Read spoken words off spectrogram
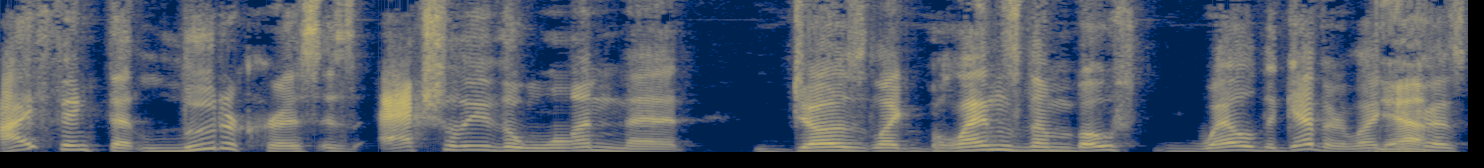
I think that Ludacris is actually the one that does like blends them both well together. Like Yeah. because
